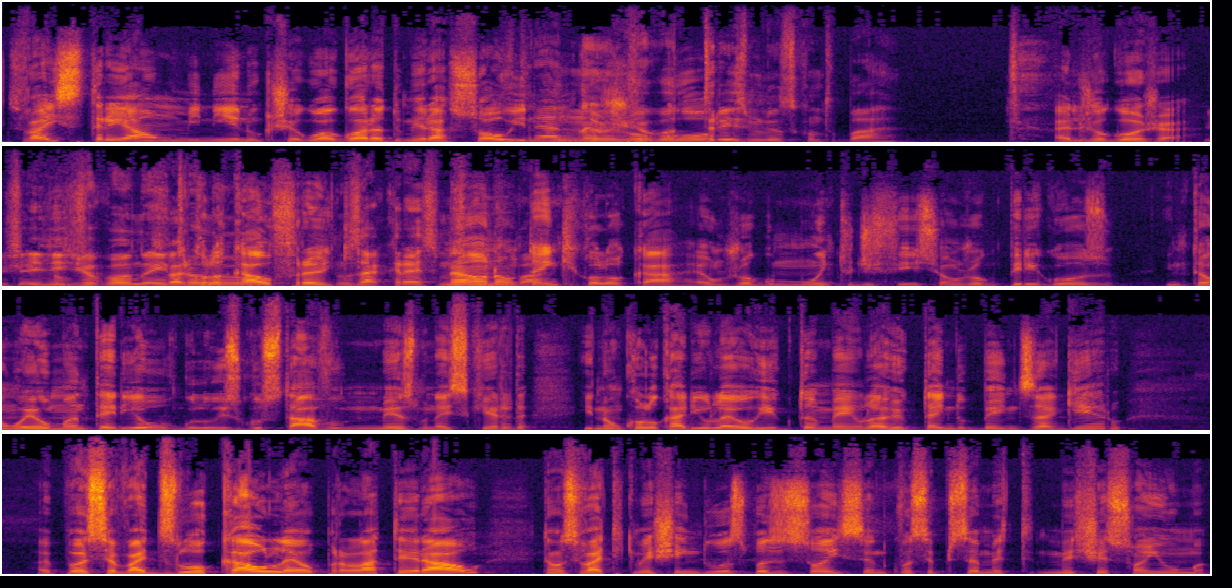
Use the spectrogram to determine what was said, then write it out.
Você vai estrear um menino que chegou agora do Mirassol e É, nunca não, ele jogou. jogou três minutos contra o Barra. Ah, ele jogou já. Ele Então, jogou no, vai colocar no- o Frank? nos acréscimos. Não, não tem que colocar. É um jogo muito difícil, é um jogo perigoso. Então eu manteria o Luiz Gustavo mesmo na esquerda e não colocaria o Léo Rigo também. O Léo Rigo tá indo bem de zagueiro. Aí você vai deslocar o Léo pra lateral, então você vai ter que mexer em duas posições, sendo que você precisa me- mexer só em uma.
